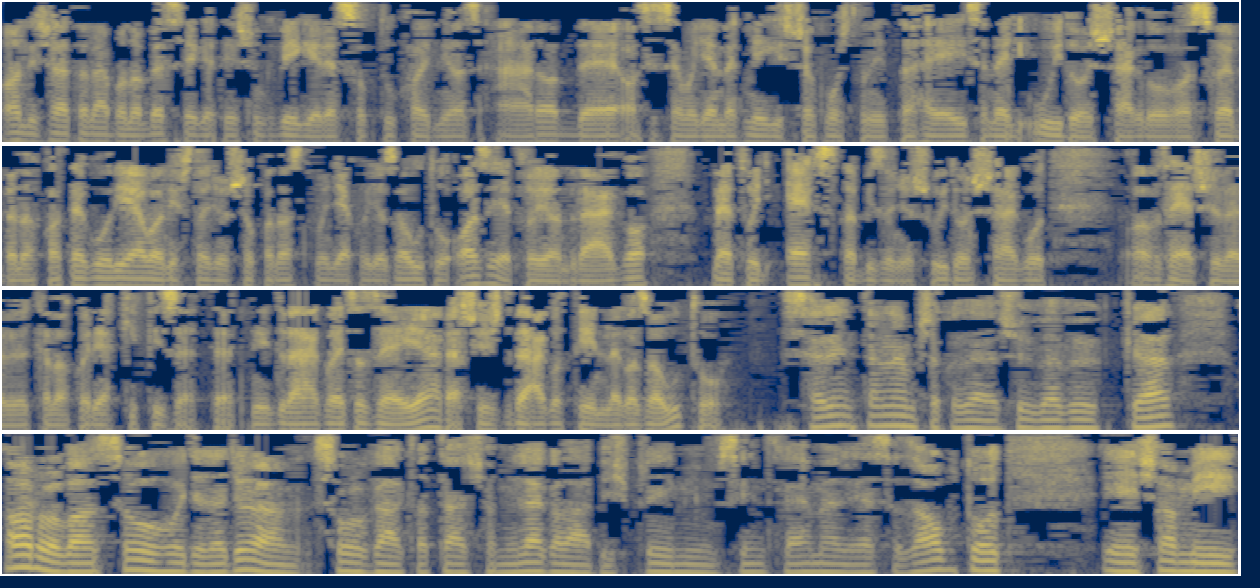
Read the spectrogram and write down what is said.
Andis általában a beszélgetésünk végére szoktuk hagyni az árat, de azt hiszem, hogy ennek mégiscsak most van itt a helye, hiszen egy újdonságról van szó ebben a kategóriában, és nagyon sokan azt mondják, hogy az autó azért olyan drága, mert hogy ezt a bizonyos újdonságot az első vevőkkel akarják kifizettetni. Drága ez az eljárás, és drága tényleg az autó? Szerintem nem csak az első vevőkkel. Arról van szó, hogy ez egy olyan szolgáltatás, ami legalábbis prémium szintre emeli ezt az autót, és ami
